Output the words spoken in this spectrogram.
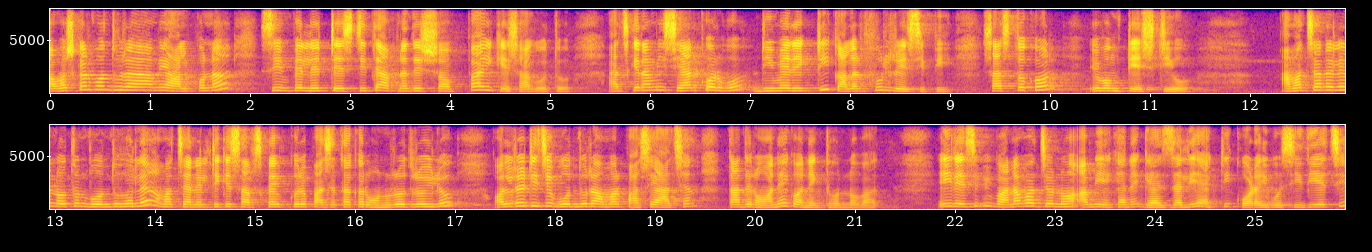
নমস্কার বন্ধুরা, আমি আলপনা। সিম্পলের টেস্টিতে আপনাদের সবাইকে স্বাগত। আজকের আমি শেয়ার করব ডিমের একটি কালারফুল রেসিপি স্বাস্থ্যকর এবং টেস্টিও আমার চ্যানেলে নতুন বন্ধু হলে আমার চ্যানেলটিকে সাবস্ক্রাইব করে পাশে থাকার অনুরোধ রইল। অলরেডি যে বন্ধুরা আমার পাশে আছেন, তাদের অনেক অনেক ধন্যবাদ। এই রেসিপি বানাবার জন্য আমি এখানে গ্যাস জ্বালিয়ে একটি কড়াই বসিয়ে দিয়েছি।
